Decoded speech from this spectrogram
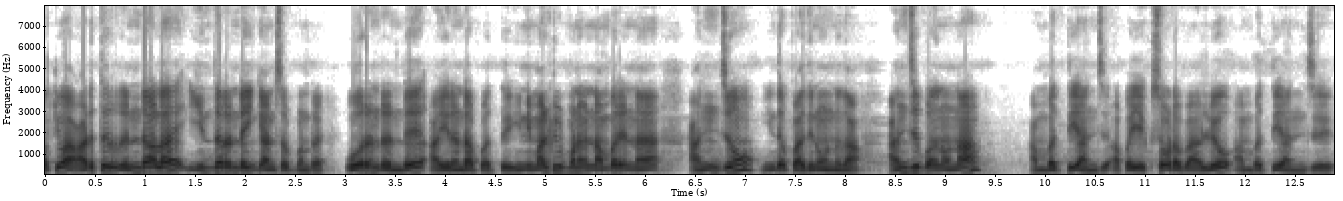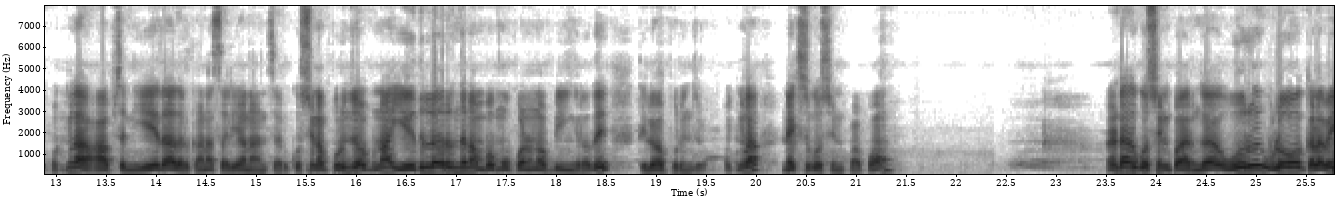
ஓகேவா அடுத்து ரெண்டால் இந்த ரெண்டையும் கேன்சல் பண்ணுறேன் ஓ ரெண்டு ரெண்டு ஐ ரெண்டா பத்து. இனி மல்டிபிள் பண்ண நம்பர் என்ன? அஞ்சும் இந்த பதினொன்று தான். அஞ்சு பதினொன்னா ஐம்பத்தி அஞ்சு. அப்போ எக்ஸோட வேல்யூ ஐம்பத்தி அஞ்சு. ஓகேங்களா ஆப்ஷன் ஏ தான் அதற்கான சரியான ஆன்சர் கொஸ்டினை புரிஞ்சோம் அப்படின்னா எதுலேருந்து நம்ம மூவ் பண்ணணும் அப்படிங்கிறது தெளிவாக புரிஞ்சிடும் ஓகேங்களா நெக்ஸ்ட் கொஸ்டின் பார்ப்போம். ரெண்டாவது கொஸ்டின் பாருங்கள் ஒரு உலோகக்கலவை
